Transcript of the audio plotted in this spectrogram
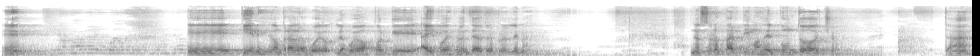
¿eh? si no compran los huevos, por ejemplo, Eh, tienes que comprar los huevos, los huevos porque ahí puedes plantear otro problema. Nosotros partimos del punto 8. ¿Está?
